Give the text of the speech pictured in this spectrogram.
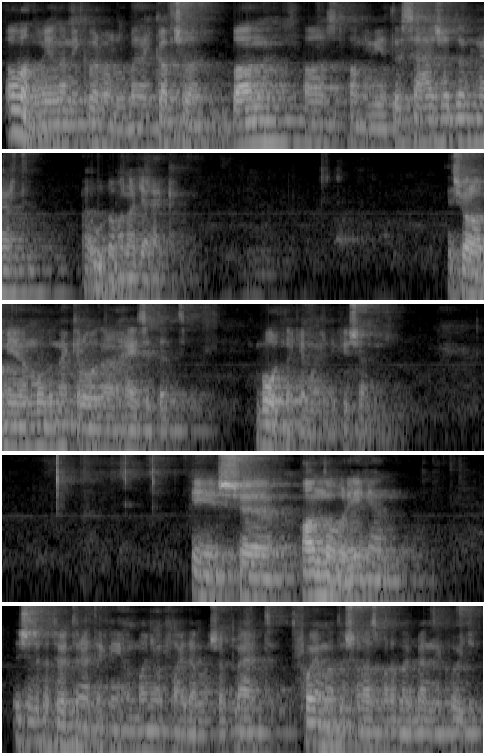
Van olyan, amikor valóban egy kapcsolatban az, ami miatt összeházasodnak, mert úrban van a gyerek. És valamilyen módon meg kell oldani a helyzetet. Volt nekem olyan is. És uh, annó régen, és ezek a történetek néha nagyon fájdalmasak, mert folyamatosan az marad meg bennük, hogy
